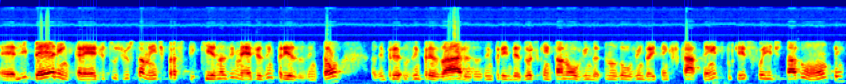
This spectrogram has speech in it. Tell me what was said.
é, liberem créditos justamente para as pequenas e médias empresas. Então, empre os empresários, os empreendedores, quem está nos ouvindo, nos ouvindo aí tem que ficar atento, porque isso foi editado ontem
